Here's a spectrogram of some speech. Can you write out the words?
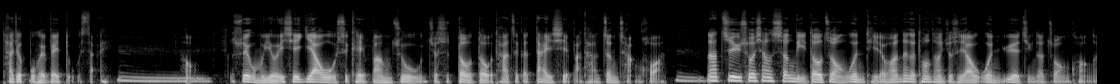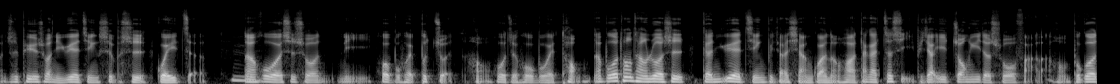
它就不会被堵塞，嗯，好，所以我们有一些药物是可以帮助，就是痘痘它这个代谢把它正常化，嗯，那至于说像生理痘这种问题的话，那个通常就是要问月经的状况了，就是譬如说你月经是不是规则，那或者是说你会不会不准，好，或者会不会痛，那不过通常如果是跟月经比较相关的话，大概这是比较一中医的说法了，哈，不过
